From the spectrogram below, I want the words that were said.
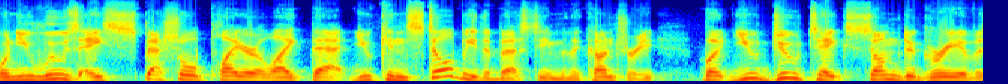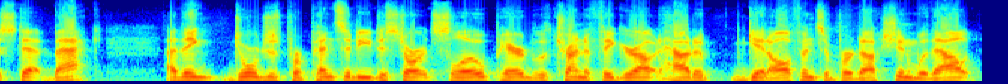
when you lose a special player like that, you can still be the best team in the country, but you do take some degree of a step back. I think Georgia's propensity to start slow, paired with trying to figure out how to get offensive production without,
